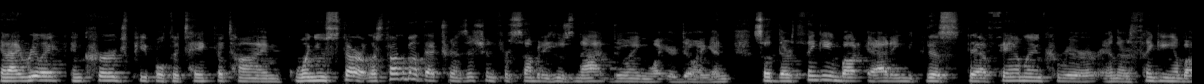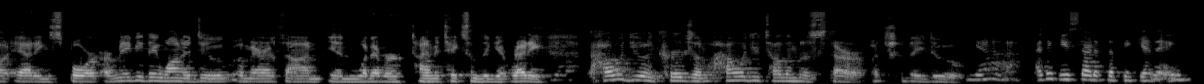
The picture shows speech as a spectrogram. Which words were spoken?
And I really encourage people to take the time when you start. Let's talk about that transition for somebody who's not doing what you're doing. And so they're thinking about adding this, they have family and career, and they're thinking about adding sport, or maybe they want to do a marathon in whatever time it takes them to get ready. How would you encourage them? How would you tell them to start? What should they do? Yeah, I think you start at the beginning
